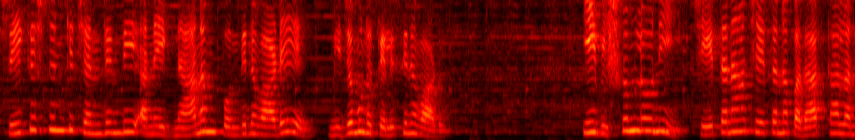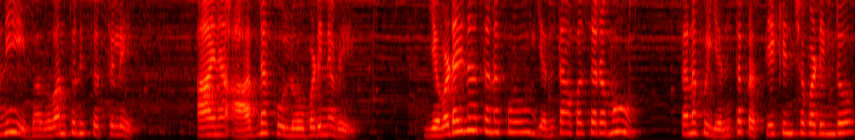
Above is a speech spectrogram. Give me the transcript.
శ్రీకృష్ణునికి చెందింది అనే జ్ఞానం పొందినవాడే నిజమును తెలిసినవాడు. ఈ విశ్వంలోని చేతనాచేతన పదార్థాలన్నీ భగవంతుని సొత్తులే. ఆయన ఆజ్ఞకు లోబడినవే. ఎవడైనా తనకు ఎంత అవసరమో తనకు ఎంత ప్రత్యేకించబడిందో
